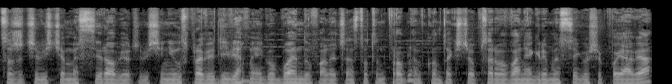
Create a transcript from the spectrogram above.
co rzeczywiście Messi robi. Oczywiście nie usprawiedliwiamy jego błędów, ale często ten problem w kontekście obserwowania gry Messiego się pojawia.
